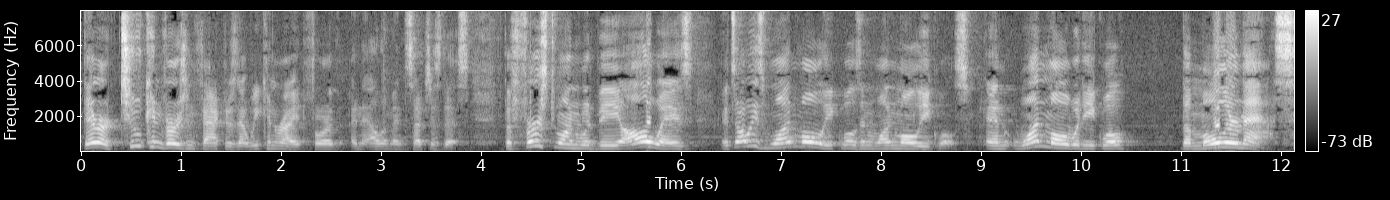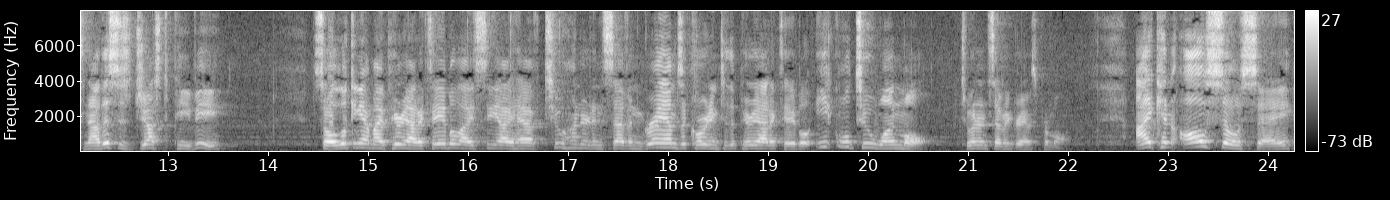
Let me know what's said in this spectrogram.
There are two conversion factors that we can write for an element such as this. The first one would be always, it's always 1 mole equals and 1 mole equals. And 1 mole would equal the molar mass. Now this is just Pb. So looking at my periodic table, I see I have 207 grams according to the periodic table, equal to 1 mole, 207 grams per mole. I can also say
